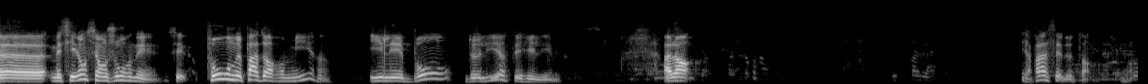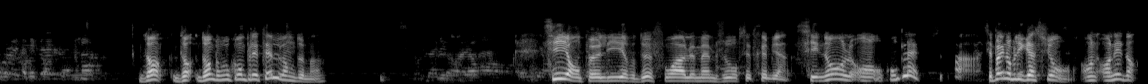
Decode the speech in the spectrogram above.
Euh, mais sinon, c'est en journée. Pour ne pas dormir, il est bon de lire Tehillim. Alors, il n'y a pas assez de temps. Donc, vous complétez le lendemain. Si on peut lire deux fois le même jour, c'est très bien. Sinon, on complète. Ce n'est pas, une obligation. On, est dans.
